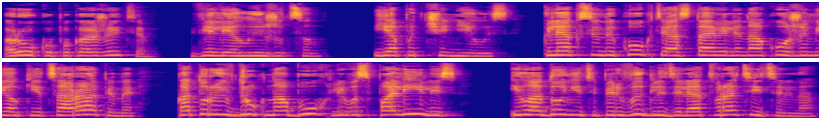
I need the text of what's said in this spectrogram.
«Руку покажите», — велел Ижицын. Я подчинилась. Кляксины когти оставили на коже мелкие царапины, которые вдруг набухли, воспалились, и ладони теперь выглядели отвратительно.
